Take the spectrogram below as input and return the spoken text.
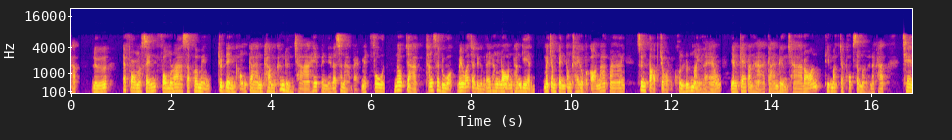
ครับ หรือ Effervescent Formula Supplement จุดเด่นของการทำเครื่องดื่มชาให้เป็นในลักษณะแบบเม็ดฟูนอกจากทั้งสะดวกไม่ว่าจะดื่มได้ทั้งร้อนทั้งเย็น ไม่จำเป็นต้องใช้อุปกรณ์มากมาย ซึ่งตอบโจทย์คนรุ่นใหม่แล้ว ยังแก้ปัญหาการดื่มชาร้อนที่มักจะพบเสมอนะครับ เช่น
